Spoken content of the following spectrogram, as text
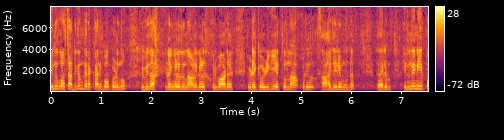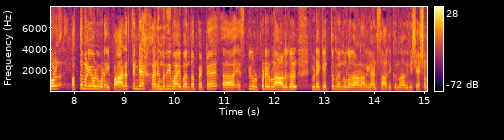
ഇന്ന് കുറച്ചധികം തിരക്ക് അനുഭവപ്പെടുന്നു. വിവിധ ഇടങ്ങളിൽ നിന്ന് ആളുകൾ ഒരുപാട് ഇവിടേക്ക് ഒഴുകിയെത്തുന്ന ഒരു സാഹചര്യമുണ്ട്. ഏതായാലും ഇന്നിനിയിപ്പോൾ പത്ത് മണിയോടുകൂടെ ഈ പാലത്തിന്റെ അനുമതിയുമായി ബന്ധപ്പെട്ട് എസ് പി ഉൾപ്പെടെയുള്ള ആളുകൾ ഇവിടേക്ക് എത്തും എന്നുള്ളതാണ് അറിയാൻ സാധിക്കുന്നത്. അതിനുശേഷം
